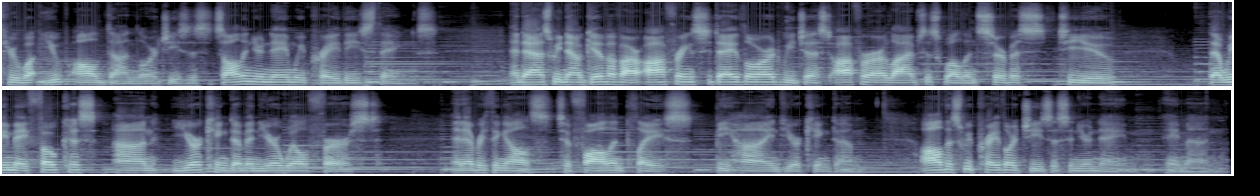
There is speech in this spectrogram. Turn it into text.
through what you've all done, Lord Jesus. It's all in your name we pray these things. And as we now give of our offerings today, Lord, we just offer our lives as well in service to you that we may focus on your kingdom and your will first, and everything else to fall in place behind your kingdom. All this we pray, Lord Jesus, in your name. Amen.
